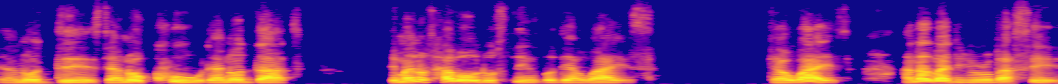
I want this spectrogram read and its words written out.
They are not this. They are not cool. They are not that. They might not have all those things, but they are wise. They are wise, and that's why the Yoruba say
